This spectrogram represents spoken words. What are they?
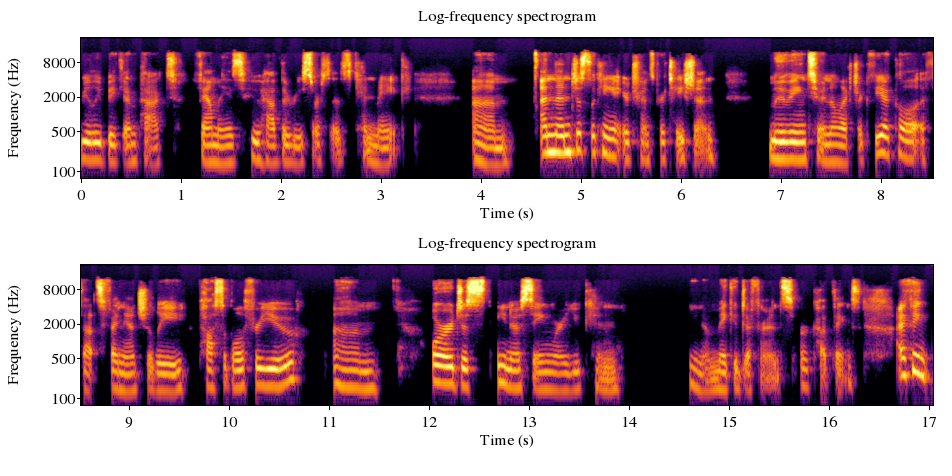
really big impact families who have the resources can make. Um, and then just looking at your transportation, moving to an electric vehicle if that's financially possible for you, um, or just you know seeing where you can you know make a difference or cut things. I think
